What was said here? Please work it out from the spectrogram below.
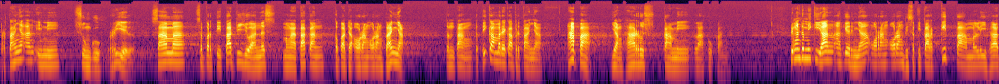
Pertanyaan ini sungguh real. Sama seperti tadi Yohanes mengatakan kepada orang-orang banyak tentang ketika mereka bertanya, apa yang harus kami lakukan? Dengan demikian akhirnya orang-orang di sekitar kita melihat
